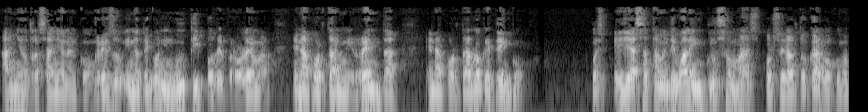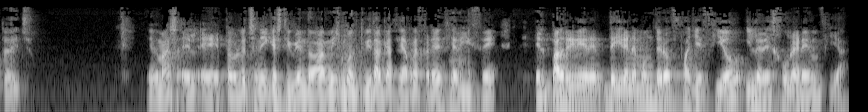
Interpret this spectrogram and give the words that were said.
año tras año en el Congreso y no tengo ningún tipo de problema en aportar mi renta, en aportar lo que tengo. Pues ella exactamente igual, e incluso más por ser alto cargo, como te he dicho. Y además, el, eh, Pablo Echenique, estoy viendo ahora mismo el tuit al que hacía referencia, dice, el padre de Irene Montero falleció y le dejó una herencia.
